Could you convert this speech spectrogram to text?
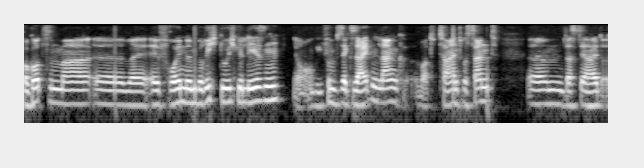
vor kurzem mal äh, bei Elf Freunden einen Bericht durchgelesen, ja, irgendwie fünf, sechs Seiten lang, war total interessant, ähm, dass der halt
